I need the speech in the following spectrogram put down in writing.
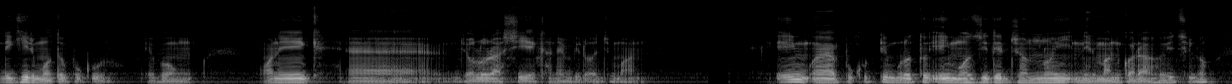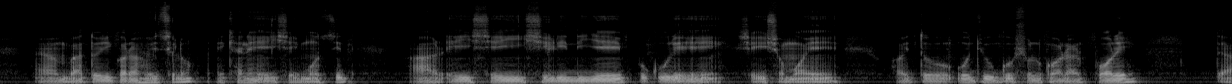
দিঘির মতো পুকুর এবং অনেক জলরাশি এখানে বিরাজমান। এই পুকুরটি মূলত এই মসজিদের জন্যই নির্মাণ করা হয়েছিল বা তৈরি করা হয়েছিল। এখানে এই সেই মসজিদ আর এই সেই সিঁড়ি দিয়ে পুকুরে সেই সময়ে হয়তো অজু গোসল করার পরে তা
